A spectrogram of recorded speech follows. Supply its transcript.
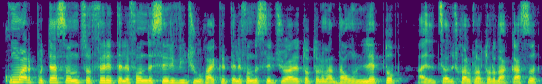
Cum ar putea să nu-ți ofere telefon de serviciu? Hai că telefon de serviciu are toată lumea, dar un laptop, îți aduci calculator de acasă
